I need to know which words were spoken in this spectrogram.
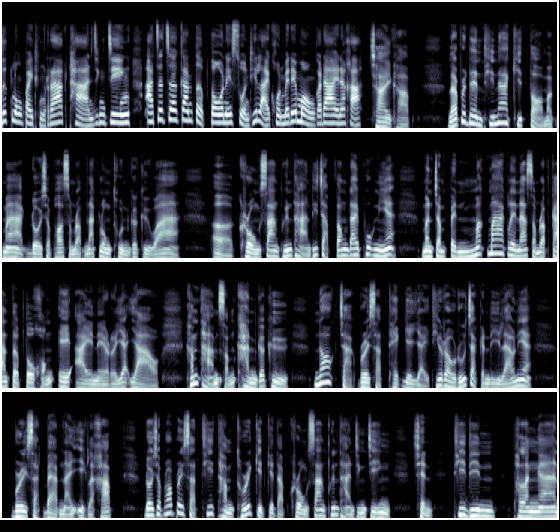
ลึกลงไปถึงรากฐานจริง ๆ อาจจะเจอการเติบโตในส่วนที่หลายคนไม่ได้มองก็ได้นะคะ ใช่ครับ และประเด็นที่น่าคิดต่อมากๆ โดยเฉพาะสำหรับนักลงทุนก็คือว่าโครงสร้างพื้นฐานที่จับต้องได้พวกนี้ มันจำเป็นมาก ๆ เลยนะสำหรับการเติบโตของ AI ในระยะยาวคำถามสำคัญก็คือ นอกจากบริษัทเทคใหญ่ ๆ ที่เรารู้จักกันดีแล้วเนี่ย บริษัทแบบไหนอีกล่ะครับ โดยเฉพาะบริษัทที่ทำธุรกิจเกี่ยวกับโครงสร้างพื้นฐานจริง ๆ เช่น ที่ดิน พลังงาน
